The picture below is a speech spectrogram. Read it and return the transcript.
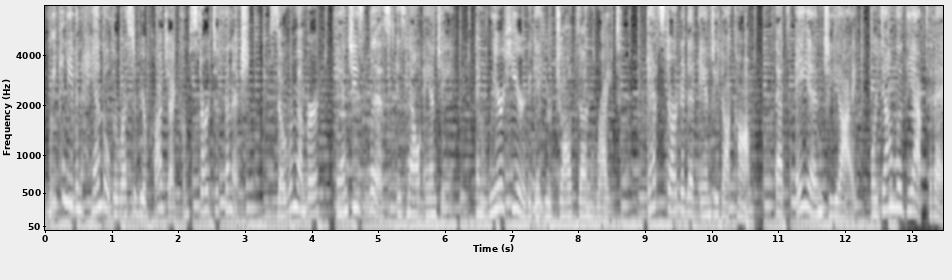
We can even handle the rest of your project from start to finish. So remember, Angie's list is now Angie, and we're here to get your job done right. Get started at Angie.com. That's A N G I, or download the app today.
